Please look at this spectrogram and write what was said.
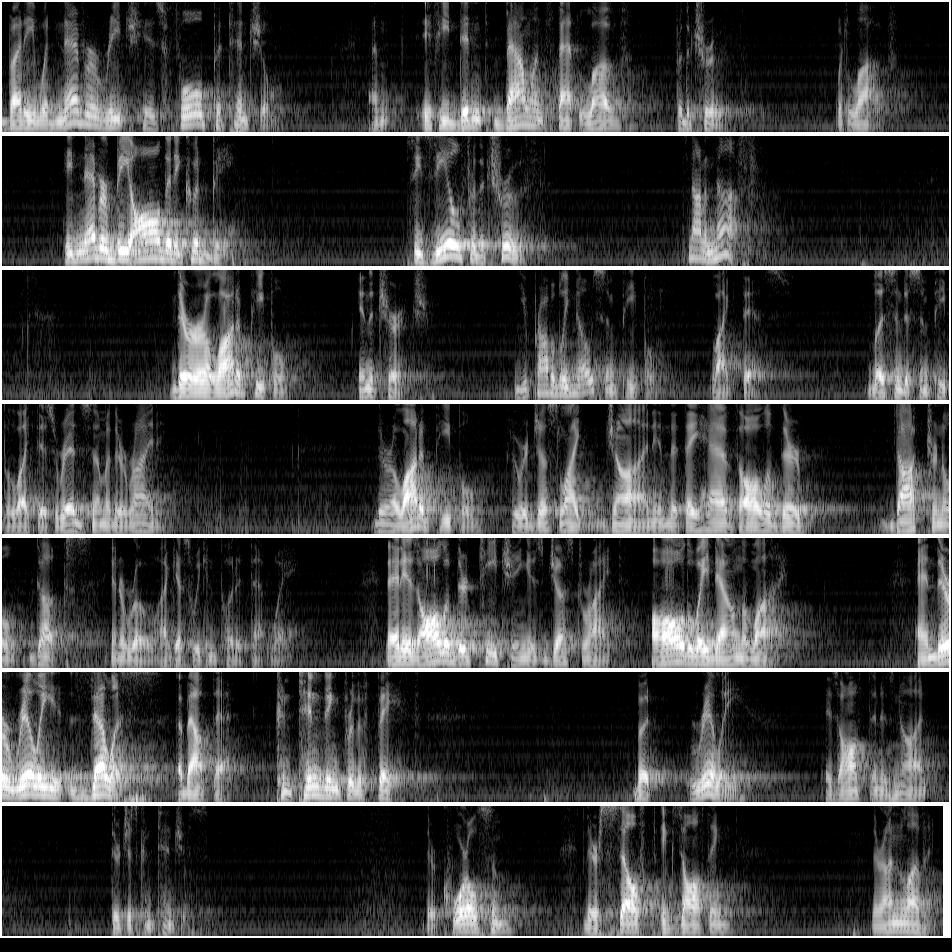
but he would never reach his full potential and if he didn't balance that love for the truth with love. He'd never be all that he could be. See, zeal for the truth, it's not enough. There are a lot of people in the church. You probably know some people like this. Listen to some people like this, read some of their writings. There are a lot of people who are just like John in that they have all of their doctrinal ducks in a row. I guess we can put it that way. That is, all of their teaching is just right, all the way down the line. And they're really zealous about that contending for the faith. But really, as often as not, they're just contentious. They're quarrelsome, they're self exalting, they're unloving.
